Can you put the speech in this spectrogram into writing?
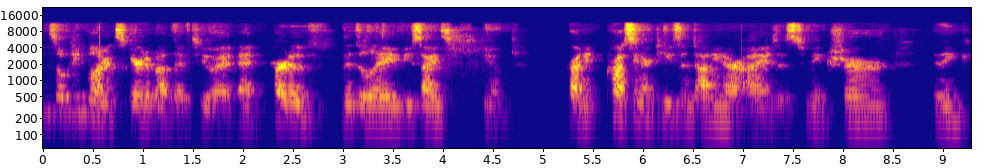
And so people aren't scared about that too. I, part of the delay besides, you know, crossing our Ts and dotting our Is is to make sure, I think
